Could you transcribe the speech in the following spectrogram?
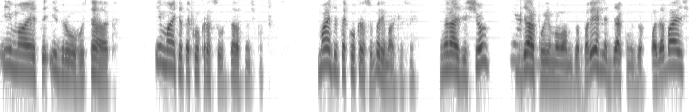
І маєте і другу. Так. І маєте таку красу. Зараз, сонечко. Маєте таку красу. Бери маркер свій. Наразі що? Дякуємо вам за перегляд, дякуємо за вподобайки,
